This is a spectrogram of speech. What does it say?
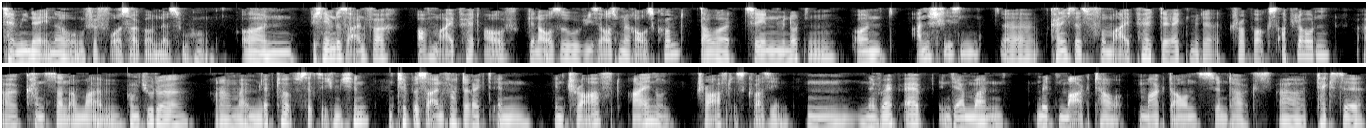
Terminerinnerung für Vorsorgeuntersuchungen. Und ich nehme das einfach auf dem iPad auf, genauso wie es aus mir rauskommt. Dauert zehn Minuten und anschließend äh, kann ich das vom iPad direkt mit der Dropbox uploaden, äh, kann es dann an meinem Computer oder an meinem Laptop setze ich mich hin tippe es einfach direkt in, in Draft ein und Draft ist quasi eine Web-App, in der man mit Markdown-Syntax äh, Texte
